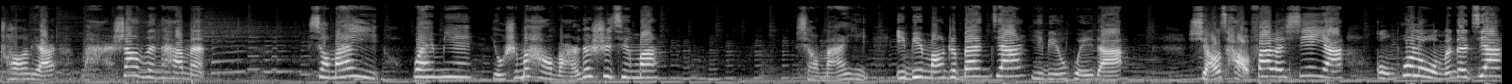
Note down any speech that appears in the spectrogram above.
窗帘，马上问他们：“小蚂蚁。”外面有什么好玩的事情吗？小蚂蚁一边忙着搬家，一边回答：“小草发了新芽，拱破了我们的家，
